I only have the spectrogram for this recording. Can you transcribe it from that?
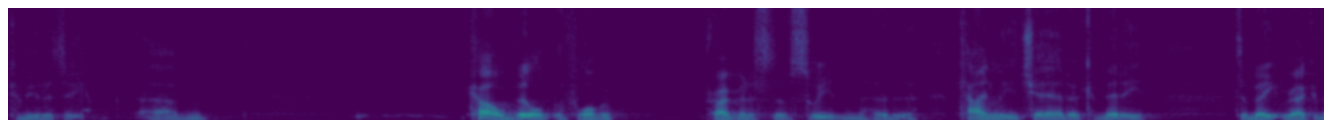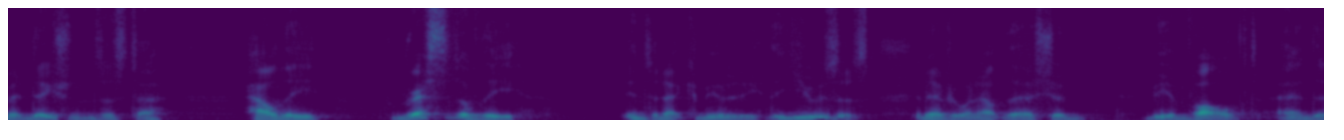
community. Um, Carl Bildt, the former Prime Minister of Sweden, had uh, kindly chaired a committee to make recommendations as to how the rest of the internet community, the users and everyone out there should be involved and uh,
